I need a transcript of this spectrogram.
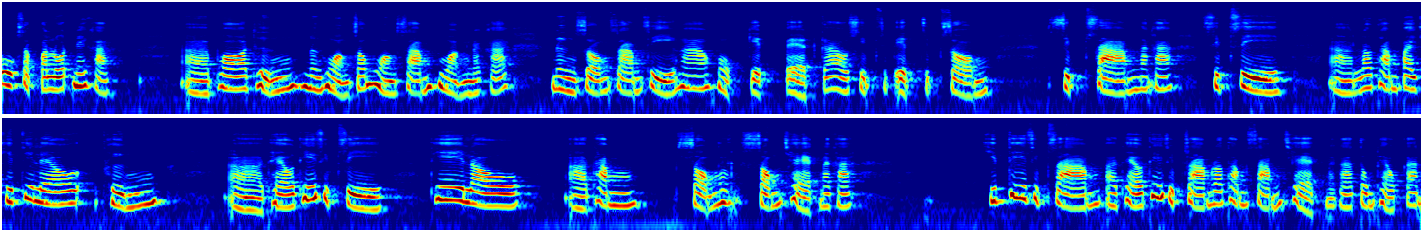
ลูกสับปะรดนี่ค่ะอพอถึง 1 ห่วง 2 ห่วง 3 ห่วงนะคะ 1 2 3 4 5 6 7 8 9 10 11 12 13 นะคะ 14อ่เราทำไปคลิปที่แล้วถึงแถวที่ 14 ที่เราทำสองสองแฉกนะคะ คลิปที่ 13อ่าแถวที่ 13 เราทำสามแฉกนะคะ ตรงแถวกัน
